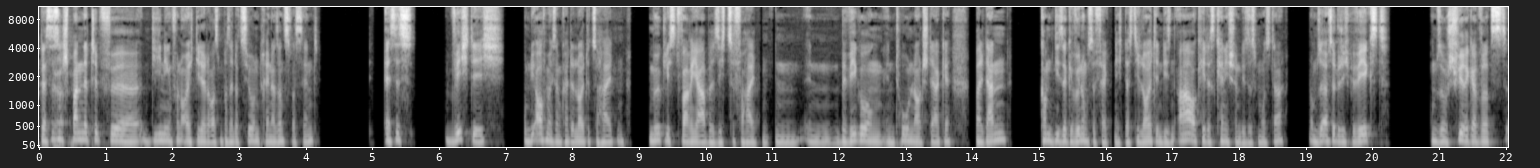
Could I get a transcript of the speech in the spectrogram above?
das ist ja. ein spannender Tipp für diejenigen von euch, die da draußen Präsentationen, Trainer, sonst was sind. Es ist wichtig, um die Aufmerksamkeit der Leute zu halten, möglichst variabel sich zu verhalten in, in Bewegung, in Tonlautstärke, weil dann kommt dieser Gewöhnungseffekt nicht, dass die Leute in diesen, ah, okay, das kenne ich schon, dieses Muster. umso öfter du dich bewegst, umso schwieriger wird es,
